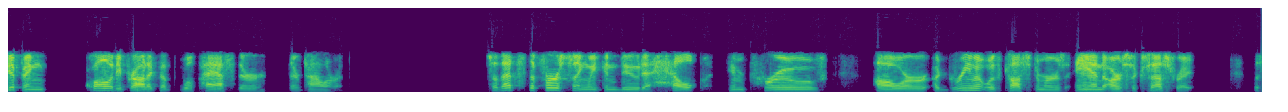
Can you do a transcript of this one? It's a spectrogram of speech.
shipping quality product that will pass their, their tolerance. So that's the first thing we can do to help improve our agreement with customers and our success rate. The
